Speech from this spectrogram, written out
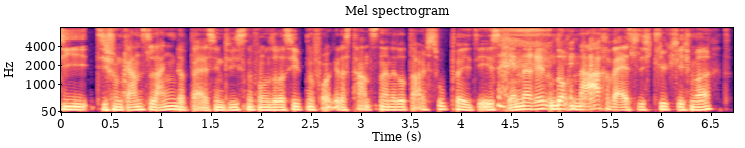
die, die schon ganz lang dabei sind, wissen von unserer siebten Folge, dass Tanzen eine total super Idee ist, generell und auch nachweislich glücklich macht.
